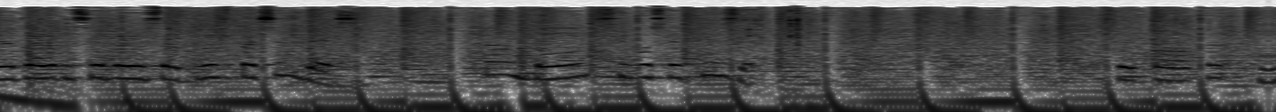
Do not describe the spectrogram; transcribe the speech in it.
E agora você vai usar duas peças dessa. Também, se você quiser. Você coloca aqui.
